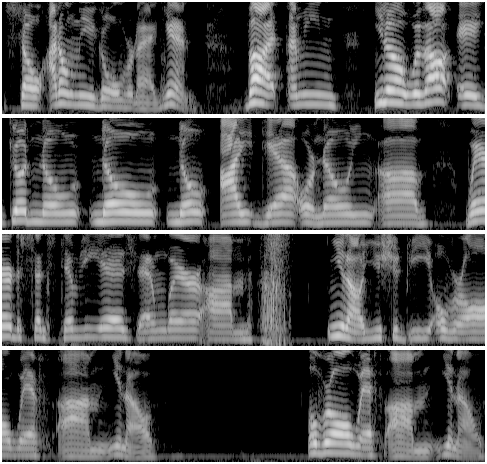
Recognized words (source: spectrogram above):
So I don't need to go over that again. But I mean, you know, without a good no no no idea or knowing of where the sensitivity is and where um you know you should be overall with um you know overall with um you know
